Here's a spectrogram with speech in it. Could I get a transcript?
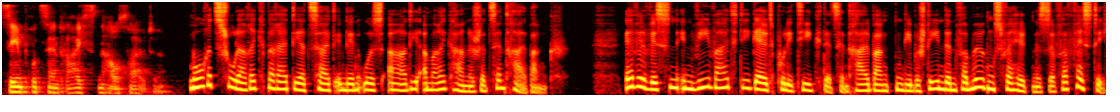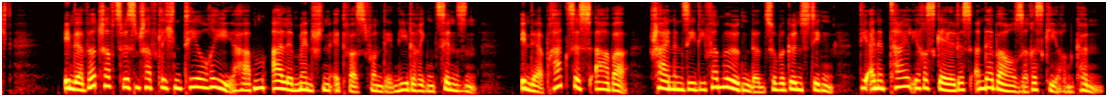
10 Prozent reichsten Haushalte. Moritz Schularik berät derzeit in den USA die amerikanische Zentralbank. Er will wissen, inwieweit die Geldpolitik der Zentralbanken die bestehenden Vermögensverhältnisse verfestigt. In der wirtschaftswissenschaftlichen Theorie haben alle Menschen etwas von den niedrigen Zinsen. In der Praxis aber scheinen sie die Vermögenden zu begünstigen, die einen Teil ihres Geldes an der Börse riskieren können.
